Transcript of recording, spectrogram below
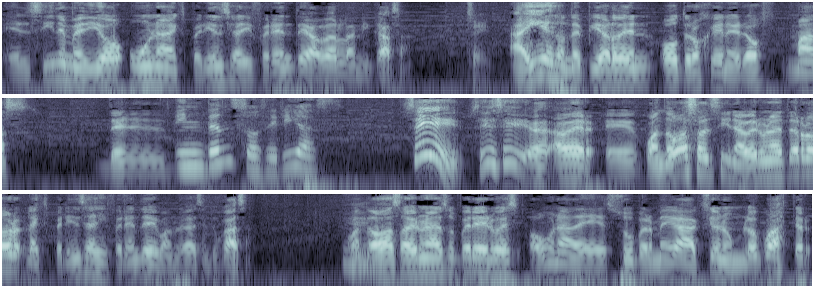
el cine me dio una experiencia diferente a verla en mi casa. Ahí es donde pierden otros géneros más del Intensos, dirías. Sí, sí, sí. A a ver, eh, cuando vas al cine a ver una de terror, la experiencia es diferente de cuando la ves en tu casa. Cuando Mm. vas a ver una de superhéroes o una de super mega acción, un blockbuster,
